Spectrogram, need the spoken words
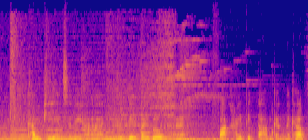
คำพีร์แห่งเสน่หาอันนี้เบสไบเบิลนะฮะ ฝากให้ติดตามกันนะครับ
